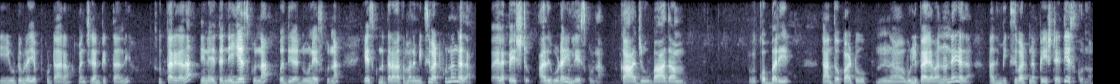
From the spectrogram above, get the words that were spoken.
ఈ యూట్యూబ్లో చెప్పుకుంటారా? మంచిగా అనిపిస్తుంది చూస్తారు కదా? నేనైతే నెయ్యి వేసుకున్నా కొద్దిగా నూనె వేసుకున్నా. వేసుకున్న తర్వాత మనం మిక్సీ పట్టుకున్నాం కదా? ఉల్లిపాయల పేస్ట్ అది కూడా ఇందులో వేసుకున్నా. కాజు బాదం కొబ్బరి దాంతోపాటు ఉల్లిపాయలు అవన్నీ ఉన్నాయి కదా? అది మిక్సీ పట్టిన పేస్ట్ అయితే వేసుకుందాం.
